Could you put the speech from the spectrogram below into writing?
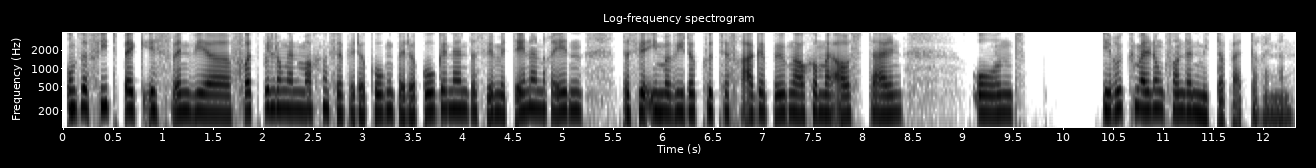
Unser Feedback ist, wenn wir Fortbildungen machen für Pädagogen, Pädagoginnen, dass wir mit denen reden, dass wir immer wieder kurze Fragebögen auch einmal austeilen und die Rückmeldung von den Mitarbeiterinnen.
